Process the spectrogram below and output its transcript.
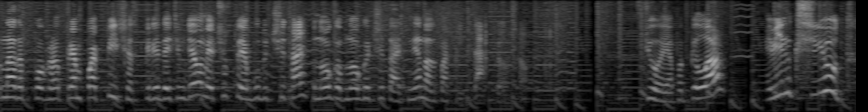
надо прям попить сейчас перед этим делом. Я чувствую, я буду читать, много-много читать. Мне надо попить. Да, все, все. Все, я попила. Винксют.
